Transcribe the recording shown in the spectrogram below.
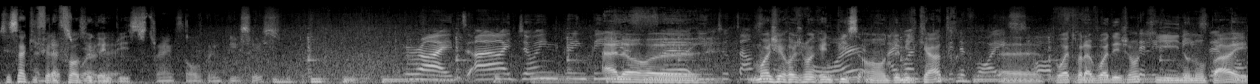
C'est ça qui fait la force de Greenpeace. Alors, euh, uh, in moi, j'ai rejoint 2004. Greenpeace en I want to 2004 be the voice euh, pour être la voix des gens qui n'en ont pas et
